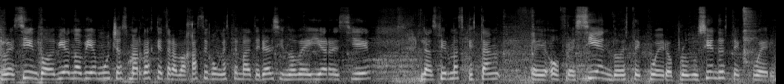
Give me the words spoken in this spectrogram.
Recién, todavía no había muchas marcas que trabajasen con este material, sino veía recién las firmas que están eh, ofreciendo este cuero, produciendo este cuero cuero.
